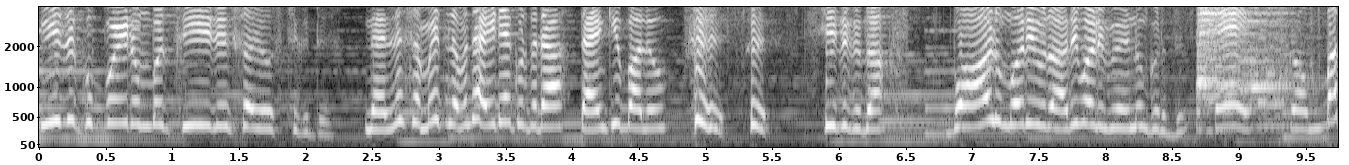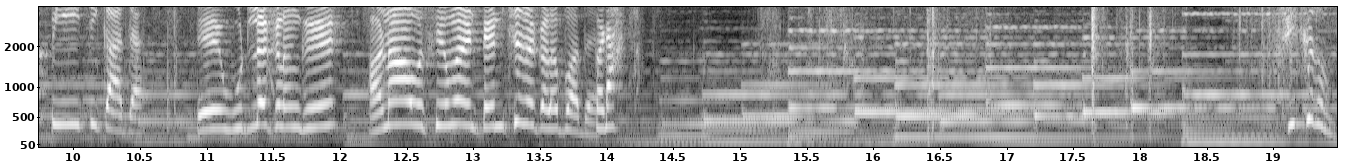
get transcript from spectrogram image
இதுக்கு போய் ரொம்ப சீரியஸா யோசிச்சுக்கிட்டு. நல்ல சமயத்துல வந்து ஐடியா கொடுத்தடா. தேங்க்யூ பாலு. இதுக்கு தான் பாலு மாதிரி ஒரு அறிவாளி வேணுங்கிறது. டேய் ரொம்ப பீத்திக்காத. ஏய் உருளைக்கிழங்கு அனாவசியமா என் டென்ஷனை கலப்பாத. சீக்கிரம்.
